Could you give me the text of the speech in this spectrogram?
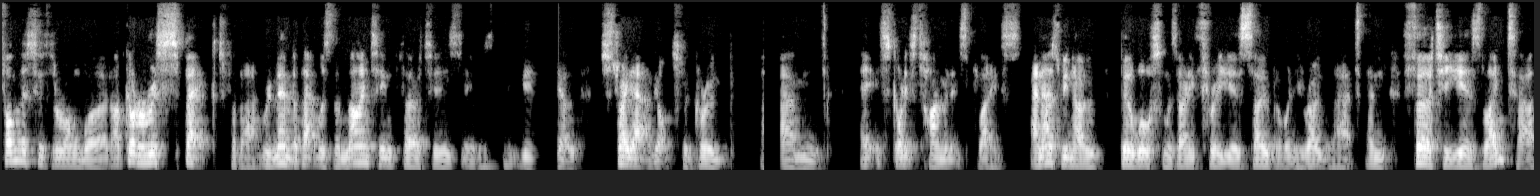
fondness is the wrong word. I've got a respect for that. Remember, that was the 1930s. It was you know straight out of the Oxford Group. Um, it's got its time and its place. And as we know, Bill Wilson was only three years sober when he wrote that, and 30 years later,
